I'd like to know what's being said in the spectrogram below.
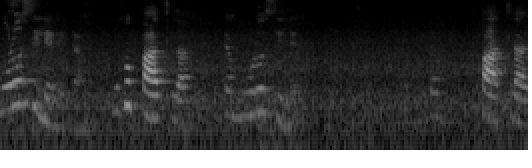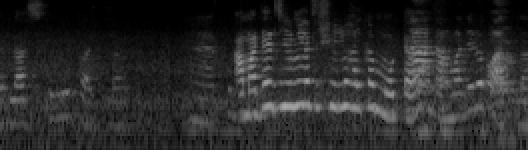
বোরোসিলের এটা। খুব পাতলা। এটা বোরোসিলের এটা পাতলা গ্লাসগুলো পাতলা। হ্যাঁ আমাদের যেগুলো আছে সেগুলো হালকা মোটা। না না আমাদেরও পাতলা।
